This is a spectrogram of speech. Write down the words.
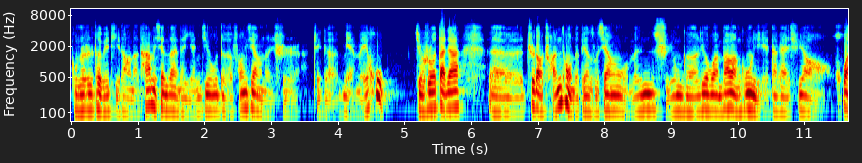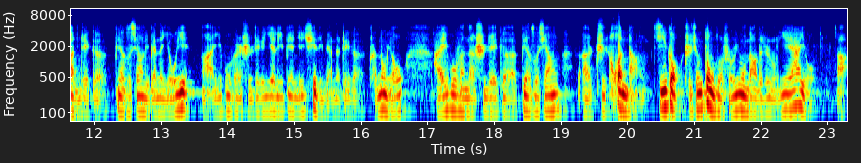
工程师特别提到呢，他们现在的研究的方向呢是这个免维护，就是说大家呃知道传统的变速箱，我们使用个六万八万公里，大概需要换这个变速箱里边的油液啊，一部分是这个液力变节器里边的这个传动油，还有一部分呢是这个变速箱呃执换挡机构执行动作时候用到的这种液压油啊，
